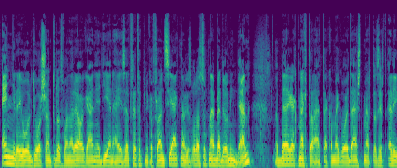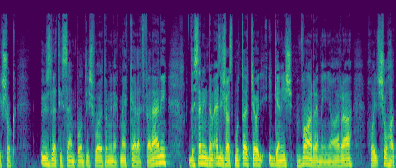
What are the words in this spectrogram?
ennyire jól gyorsan tudott volna reagálni egy ilyen helyzetre, tehát mondjuk a franciáknál, vagy az olaszoknál bedől minden, a belgák megtalálták a megoldást, mert azért elég sok üzleti szempont is volt, aminek meg kellett felelni, de szerintem ez is azt mutatja, hogy igenis van remény arra, hogy soha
